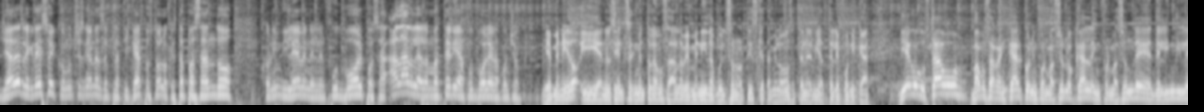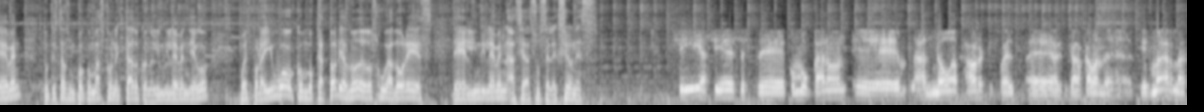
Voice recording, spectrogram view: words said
ya de regreso y con muchas ganas de platicar, pues todo lo que está pasando con Indy Eleven en el fútbol, pues a, darle a la materia futbolera, Poncho. Bienvenido y en el siguiente segmento le vamos a dar la bienvenida a Wilson Ortiz, que también lo vamos a tener vía telefónica. Diego, Gustavo, vamos a arrancar con información local, la información de, del Indy Eleven. Tú que estás un poco más conectado con el Indy Eleven, Diego, pues por ahí hubo convocatorias, ¿no? De dos jugadores del Indy Eleven hacia sus selecciones. Sí, así es. Este, convocaron eh, a Noah Powder, que fue el, eh, que acaban de firmar la-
